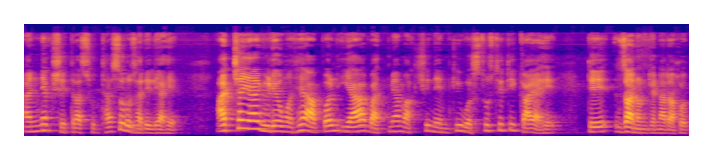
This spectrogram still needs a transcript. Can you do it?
अन्य क्षेत्रात सुद्धा सुरू झालेली आहे. आजच्या या व्हिडिओमध्ये आपण या बातम्यामागची नेमकी वस्तुस्थिती काय आहे ते जाणून घेणार आहोत.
